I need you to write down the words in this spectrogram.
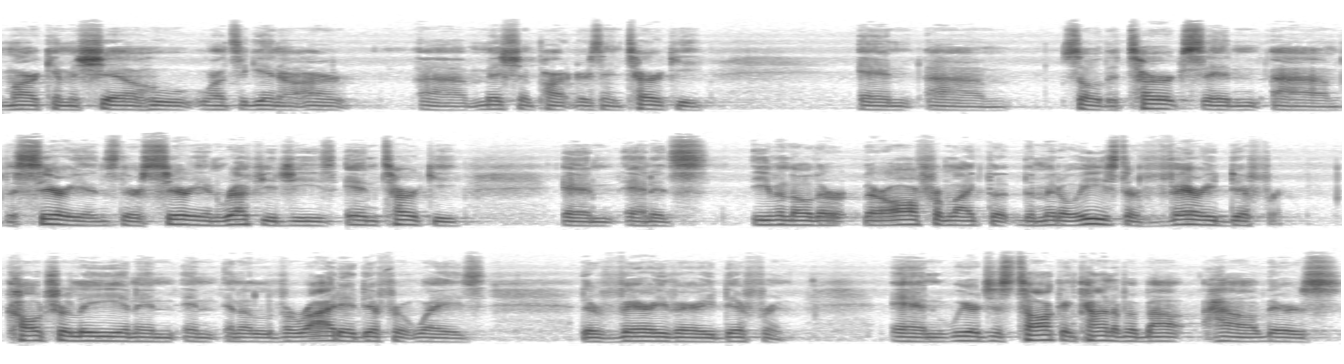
Mark and Michelle, who, once again, are our uh, mission partners in Turkey. And um, so the Turks and um, the Syrians, they're Syrian refugees in Turkey, and and it's even though they're they're all from like the, the Middle East, they're very different culturally and in, in, in a variety of different ways. They're very, very different. And we are just talking kind of about how there's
